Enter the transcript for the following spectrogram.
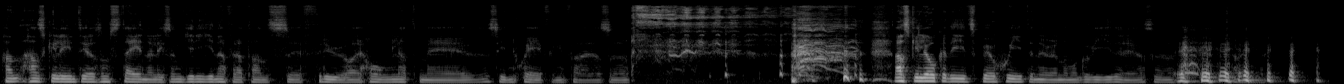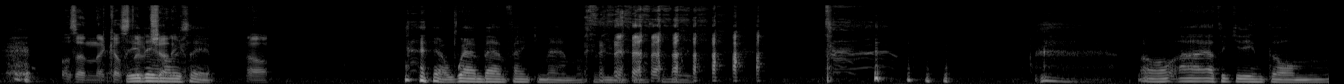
han, han skulle ju inte göra som Steiner liksom grina för att hans eh, fru har hånglat med sin chef ungefär alltså. Han skulle åka dit, spöa skiten ur honom och gå vidare alltså. Och sen kasta Det är ut det man vill se. Ja. ja, wham bam thank you ma'am. Och så vidare. Ja, nej, jag tycker inte om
